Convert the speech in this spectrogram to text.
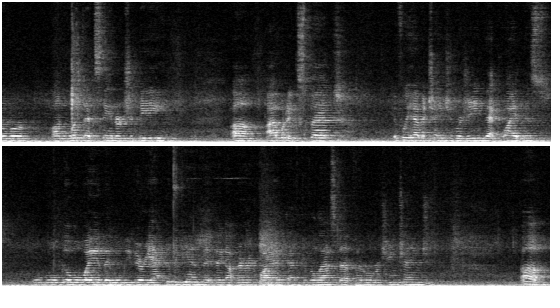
over on what that standard should be. Um, I would expect if we have a change in regime, that quietness will, will go away and they will be very active again. They, they got very quiet after the last uh, federal regime change. Um,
